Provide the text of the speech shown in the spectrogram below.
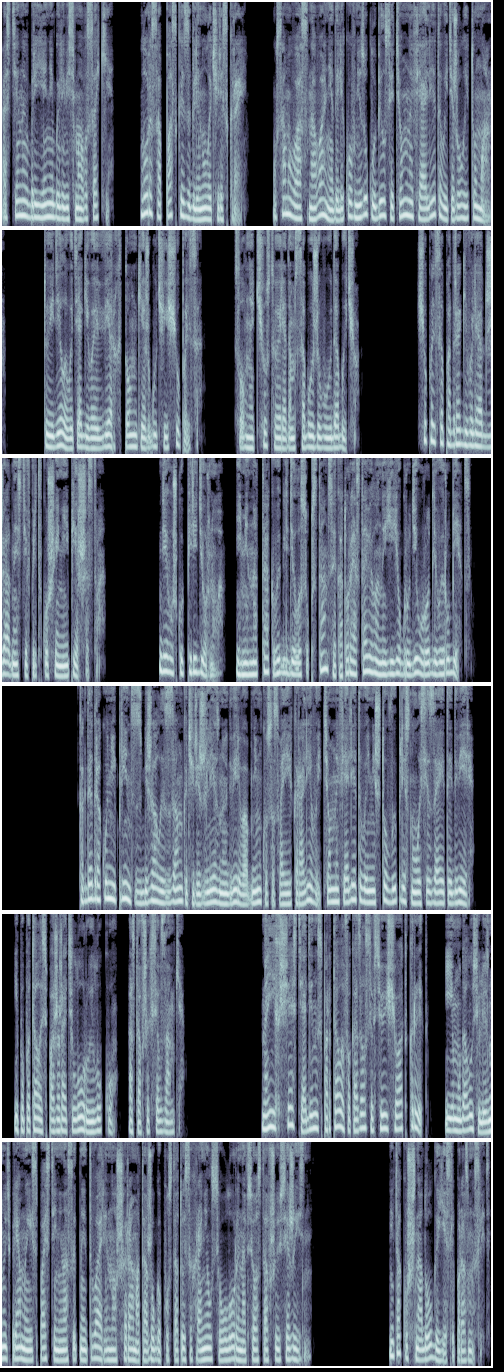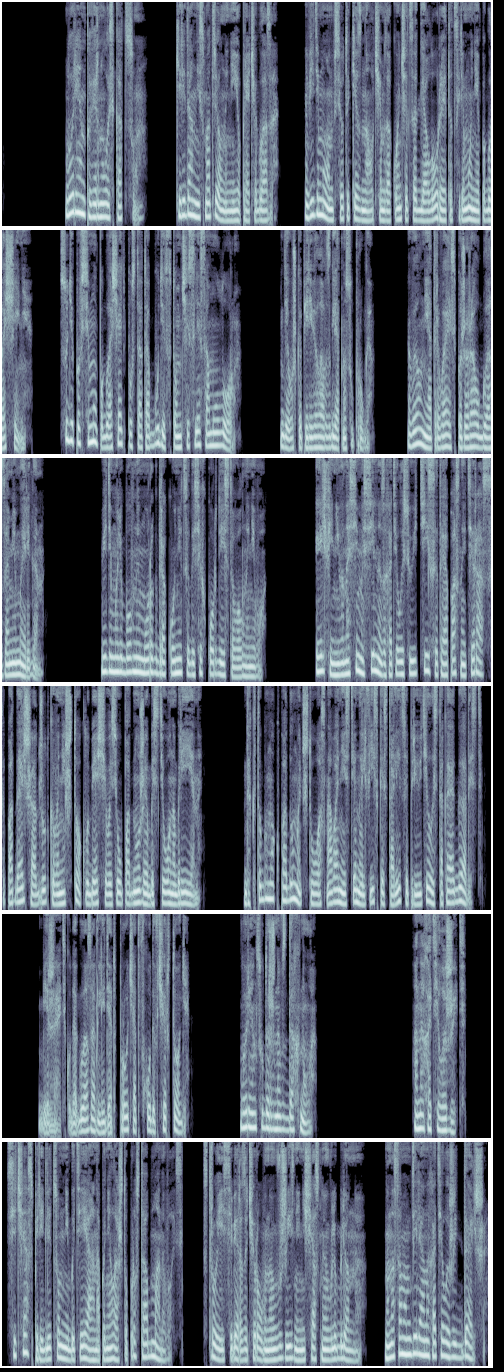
А стены в Бриене были весьма высоки. Лора с опаской заглянула через край. У самого основания далеко внизу клубился темно-фиолетовый тяжелый туман, то и дело вытягивая вверх тонкие жгучие щупальца, словно чувствуя рядом с собой живую добычу. Щупальца подрагивали от жадности в предвкушении пиршества. Девушку передернуло. Именно так выглядела субстанция, которая оставила на ее груди уродливый рубец — когда драконий принц сбежал из замка через железную дверь в обнимку со своей королевой, темно-фиолетовое ничто выплеснулось из-за этой двери и попыталось пожрать Лору и Луку, оставшихся в замке. На их счастье, один из порталов оказался все еще открыт, и им удалось улизнуть прямо из пасти ненасытной твари, но шрам от ожога пустотой сохранился у Лоры на всю оставшуюся жизнь. Не так уж надолго, если поразмыслить. Лориан повернулась к отцу. Киридан не смотрел на нее, пряча глаза. Видимо, он все таки знал, чем закончится для Лоры эта церемония поглощения. Судя по всему, поглощать пустота будет в том числе саму Лору. Девушка перевела взгляд на супруга. Вэл, не отрываясь, пожирал глазами Мэриган. Видимо, любовный морок драконицы до сих пор действовал на него. Эльфи невыносимо сильно захотелось уйти с этой опасной террасы, подальше от жуткого ничто, клубящегося у подножия бастиона Бриены. Да кто бы мог подумать, что у основания стен эльфийской столицы приютилась такая гадость. Бежать, куда глаза глядят, прочь от входа в чертоги. Лориан судорожно вздохнула. Она хотела жить. Сейчас, перед лицом небытия, она поняла, что просто обманывалась строя из себя разочарованную в жизни несчастную влюбленную. Но на самом деле она хотела жить дальше.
